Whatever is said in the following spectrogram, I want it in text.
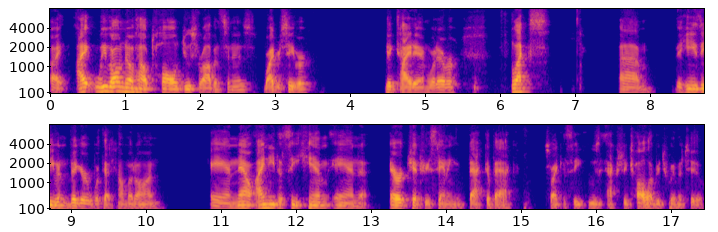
All right. I we all know how tall Deuce Robinson is, wide receiver, big tight end, whatever. Flex. Um, he's even bigger with that helmet on. And now I need to see him and Eric Gentry standing back to back so I can see who's actually taller between the two.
